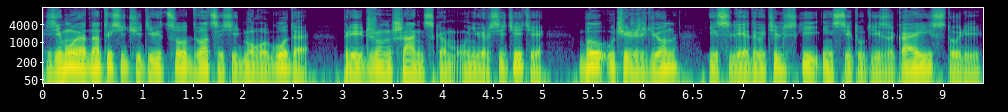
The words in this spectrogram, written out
Зимой 1927 года при Джуншанском университете был учрежден исследовательский институт языка и истории,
